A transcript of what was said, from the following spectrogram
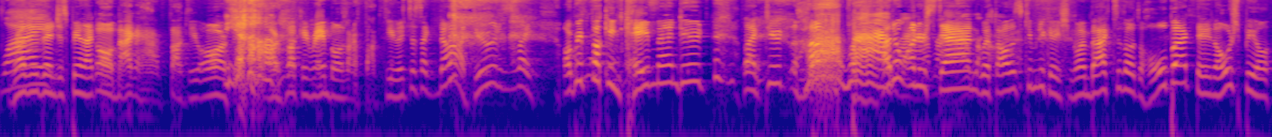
why. rather than just being like, "Oh, MAGA fuck you," or Yeah. or fucking rainbows, or fuck you. It's just like, nah, dude. It's like, are we fucking cavemen, dude? Like, dude, how- I don't understand with all this communication going back to the, the whole back thing, the whole spiel.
